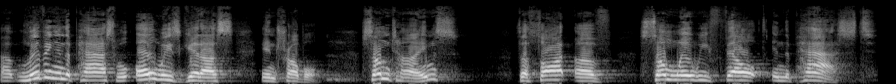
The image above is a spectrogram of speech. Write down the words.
Uh, living in the past will always get us in trouble. Sometimes the thought of some way we felt in the past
